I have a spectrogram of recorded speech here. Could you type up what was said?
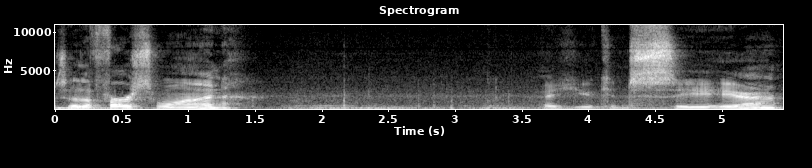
So the first one as you can see here,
